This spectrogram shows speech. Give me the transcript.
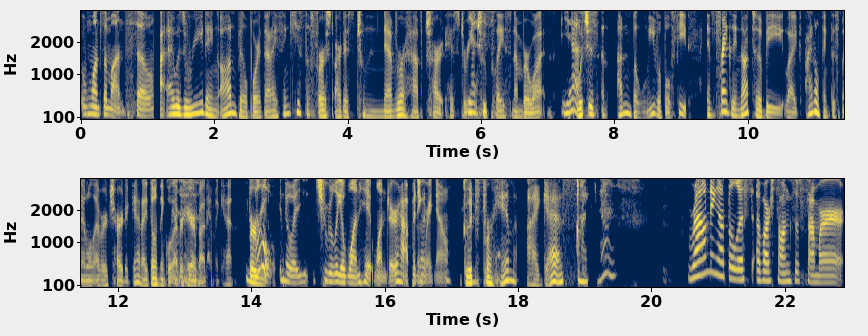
once a month. So I was reading on Billboard that I think he's the first artist to never have chart history to place number one, yes. which is an unbelievable feat. And frankly, not to be like, I don't think this man will ever chart again. I don't think we'll ever hear about him again. For no, real. No, a- truly a one hit wonder happening But- right now. Good for him, I guess. I guess. Rounding out the list of our songs of summer,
